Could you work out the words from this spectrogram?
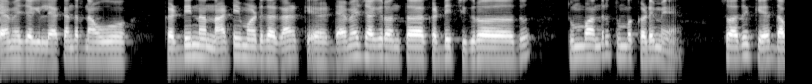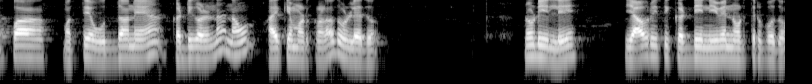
ಡ್ಯಾಮೇಜ್ ಆಗಿಲ್ಲ. ಯಾಕಂದರೆ ನಾವು ಕಡ್ಡಿನ ನಾಟಿ ಮಾಡಿದಾಗ ಡ್ಯಾಮೇಜ್ ಆಗಿರೋಂಥ ಕಡ್ಡಿ ಚಿಗುರೋದು ತುಂಬ ಅಂದರೆ ತುಂಬ ಕಡಿಮೆ. ಸೊ ಅದಕ್ಕೆ ದಪ್ಪ ಮತ್ತು ಉದ್ದನೆಯ ಕಡ್ಡಿಗಳನ್ನ ನಾವು ಆಯ್ಕೆ ಮಾಡ್ಕೊಳ್ಳೋದು ಒಳ್ಳೆಯದು ನೋಡಿ ಇಲ್ಲಿ ಯಾವ ರೀತಿ ಕಡ್ಡಿ ನೀವೇ ನೋಡ್ತಿರ್ಬೋದು.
